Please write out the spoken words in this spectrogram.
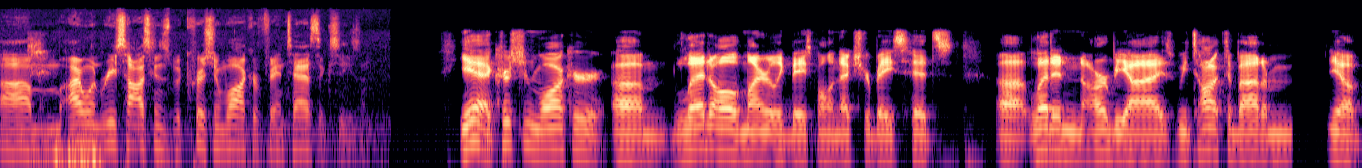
Um, I went Rhys Hoskins, but Christian Walker, fantastic season. Yeah, Christian Walker um, led all of minor league baseball in extra base hits, uh, led in RBIs. We talked about him you know,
